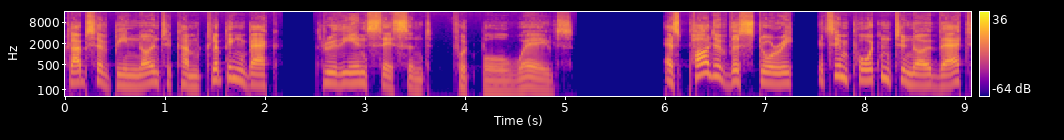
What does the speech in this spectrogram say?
Clubs have been known to come clipping back through the incessant football waves. As part of this story, it's important to know that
